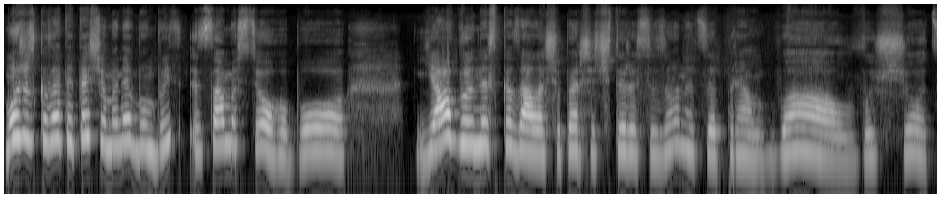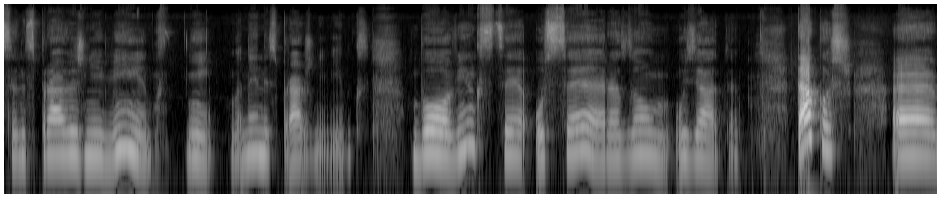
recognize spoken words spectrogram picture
Можу сказати те, що мене бомбить саме з цього, бо я би не сказала, що перші чотири сезони це прям вау, ви що, це не справжній Вінкс. Ні, вони не справжній Вінкс. Бо Вінкс це усе разом узяте. Також е,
